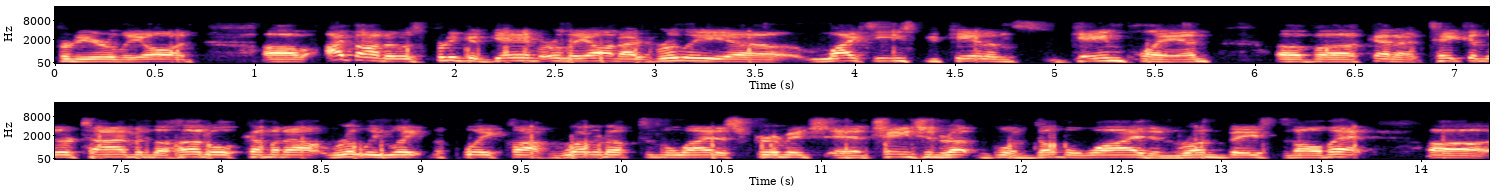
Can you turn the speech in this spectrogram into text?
pretty early on. Uh, I thought it was a pretty good game early on. I really uh, liked East Buchanan's game plan of uh, kind of taking their time in the huddle, coming out really late in the play clock, running up to the line of scrimmage and changing it up and going double wide and run based and all that. Uh,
